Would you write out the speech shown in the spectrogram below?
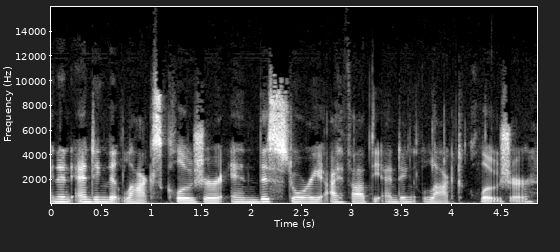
and an ending that lacks closure. In this story, I thought the ending lacked closure.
